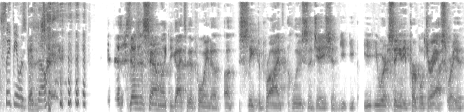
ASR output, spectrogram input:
sleeping was good though. it doesn't sound like you got to the point of, of sleep deprived hallucination. You, you, you weren't seeing any purple giraffes, were you?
